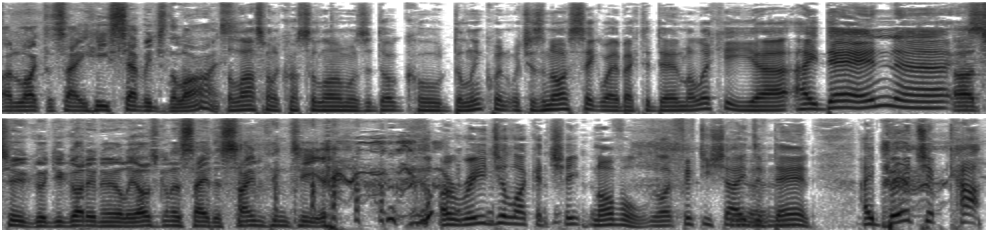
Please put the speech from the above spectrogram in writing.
I'd like to say he savaged the lines. The last one across the line was a dog called Delinquent, which is a nice segue back to Dan Malecki. Uh, hey, Dan, uh, Oh, too good. You got in early. I was going to say the same thing to you. I read you like a cheap novel, like Fifty Shades of Dan. Hey, Birchip Cup.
